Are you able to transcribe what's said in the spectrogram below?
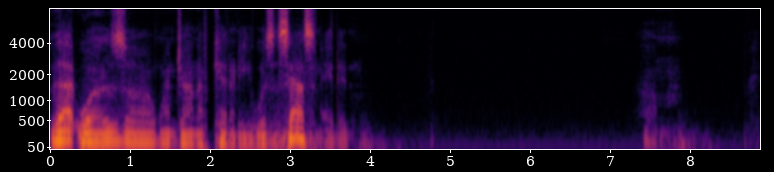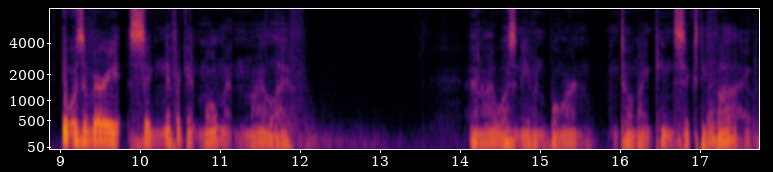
that was uh, when John F. Kennedy was assassinated. Um, it was a very significant moment in my life. And I wasn't even born until 1965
